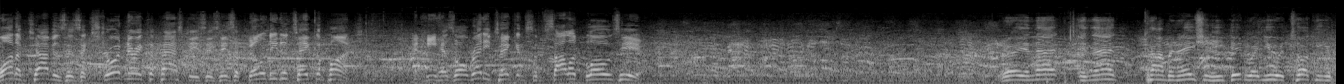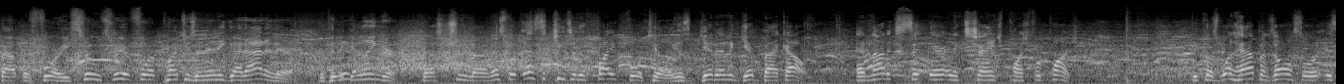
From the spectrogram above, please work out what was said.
One of Chavez's extraordinary capacities is his ability to take a punch. And he has already taken some solid blows here. Ray, in that in that combination, he did what you were talking about before. He threw three or four punches and then he got out of there. But they didn't linger. That's true, Larry. That's what that's the key to the fight for Taylor is get in and get back out. And not sit there and exchange punch for punch. Because what happens also is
